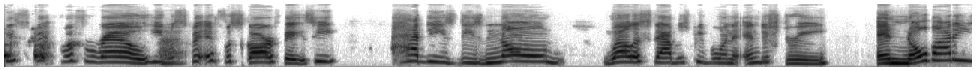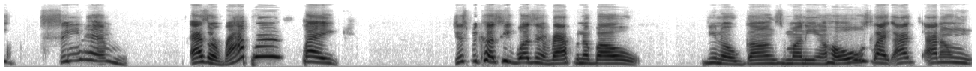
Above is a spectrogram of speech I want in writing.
He spit for Pharrell. He was spitting for Scarface. He had these these known, well-established people in the industry, and nobody seen him as a rapper. Like just because he wasn't rapping about, you know, guns, money, and hoes. Like I I don't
